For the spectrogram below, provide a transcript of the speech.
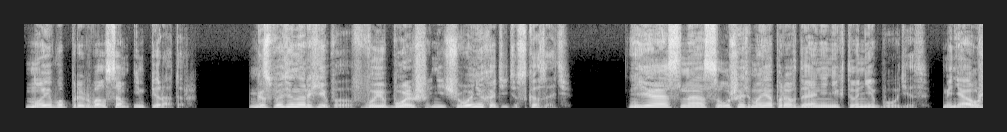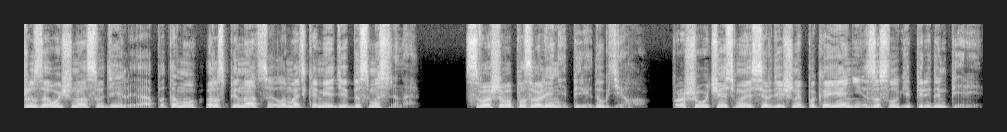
но его прервал сам император. «Господин Архипов, вы больше ничего не хотите сказать?» «Ясно. Слушать мои оправдания никто не будет. Меня уже заочно осудили, а потому распинаться и ломать комедию бессмысленно. С вашего позволения перейду к делу. Прошу учесть мое сердечное покаяние и заслуги перед империей.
